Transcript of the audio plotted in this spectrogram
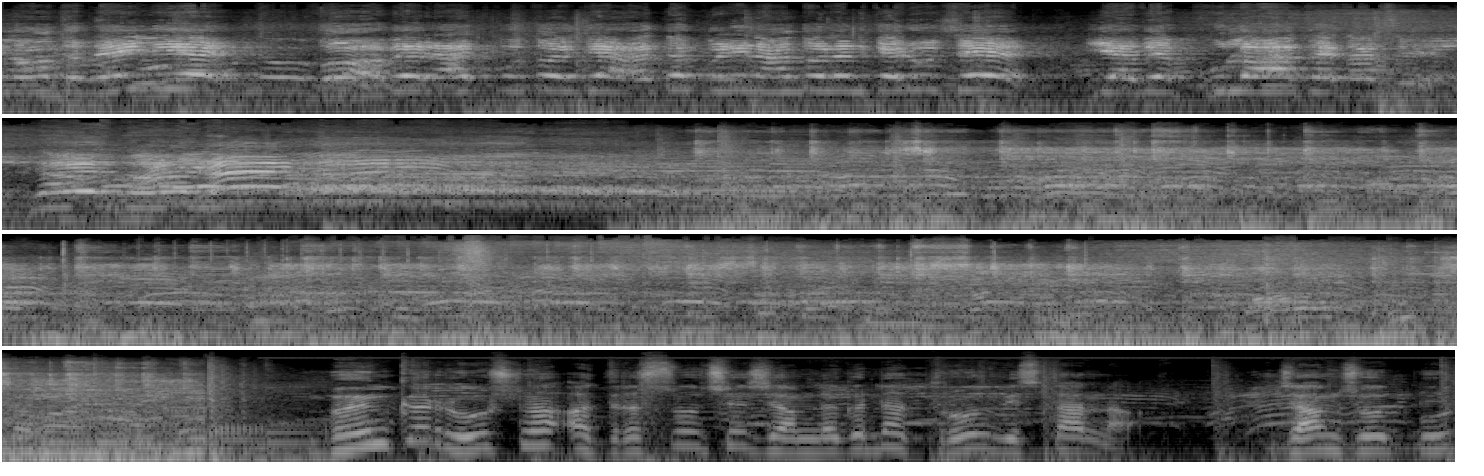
નોંધ નહીં લે તો હવે રાજપૂતો જે હાથે પડીને આંદોલન કર્યું છે એ હવે ખુલ્લા હાથે થશે. ભયંકર રોષના આ દ્રશ્યો છે જામનગરના ધ્રોલ વિસ્તારના. જામજોધપુર,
